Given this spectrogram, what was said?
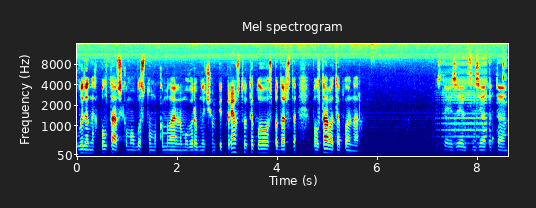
виданих Полтавському обласному комунальному виробничому підприємству теплового господарства Полтава Теплоенерго. Підставі заяв ліцензіата та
